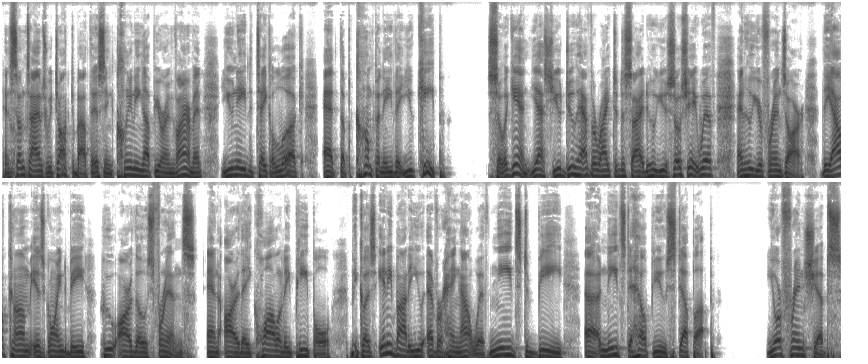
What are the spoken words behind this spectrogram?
And sometimes we talked about this in cleaning up your environment. You need to take a look at the company that you keep. So again, yes, you do have the right to decide who you associate with and who your friends are. The outcome is going to be who are those friends and are they quality people? Because anybody you ever hang out with needs to be, uh, needs to help you step up. Your friendships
